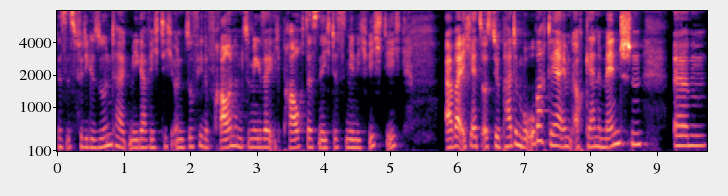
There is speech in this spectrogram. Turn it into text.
Das ist für die Gesundheit mega wichtig. Und so viele Frauen haben zu mir gesagt, ich brauche das nicht, das ist mir nicht wichtig. Aber ich als Osteopathin beobachte ja eben auch gerne Menschen, ähm,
